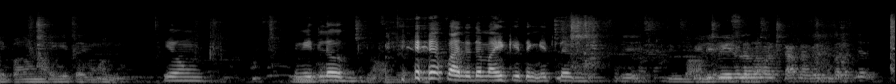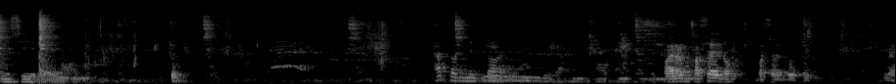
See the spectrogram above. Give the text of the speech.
Hindi pa nga makikita yung ano. Yung, yung itlog. Paano na makikita yung itlog? Pilipino lang naman tatanggal yung balat dyan. nasira yung ano. Parang basa, no? Basa ito. Na.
